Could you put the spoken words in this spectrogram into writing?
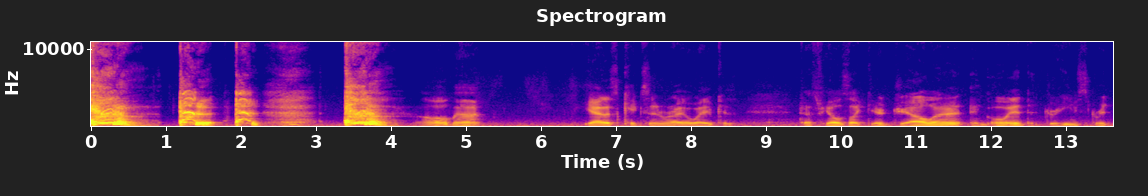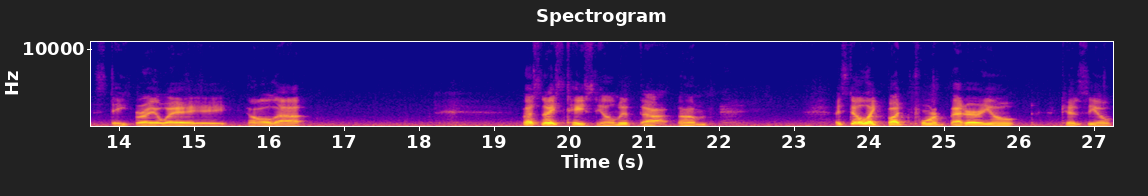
oh man. Yeah, this kicks in right away because just feels like you're gelling and go into dream state right away. All that. That's nice I'll admit that. Um, I still like bud form better, you know, because, you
